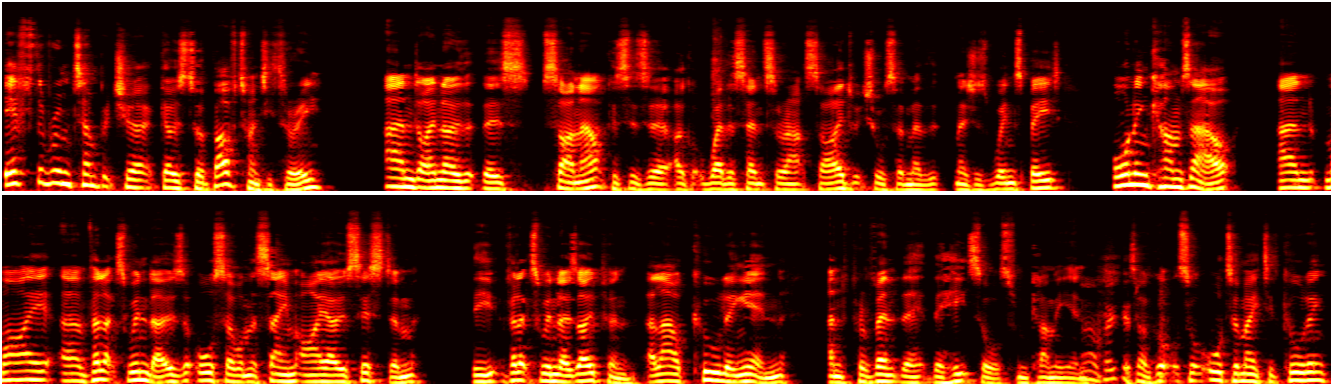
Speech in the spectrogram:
If the room temperature goes to above 23, and I know that there's sun out because there's a I've got a weather sensor outside which also me- measures wind speed. Awning comes out, and my uh, Velux windows are also on the same I/O system. The Velux windows open, allow cooling in, and prevent the, the heat source from coming in. Oh. So I've got sort of automated cooling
